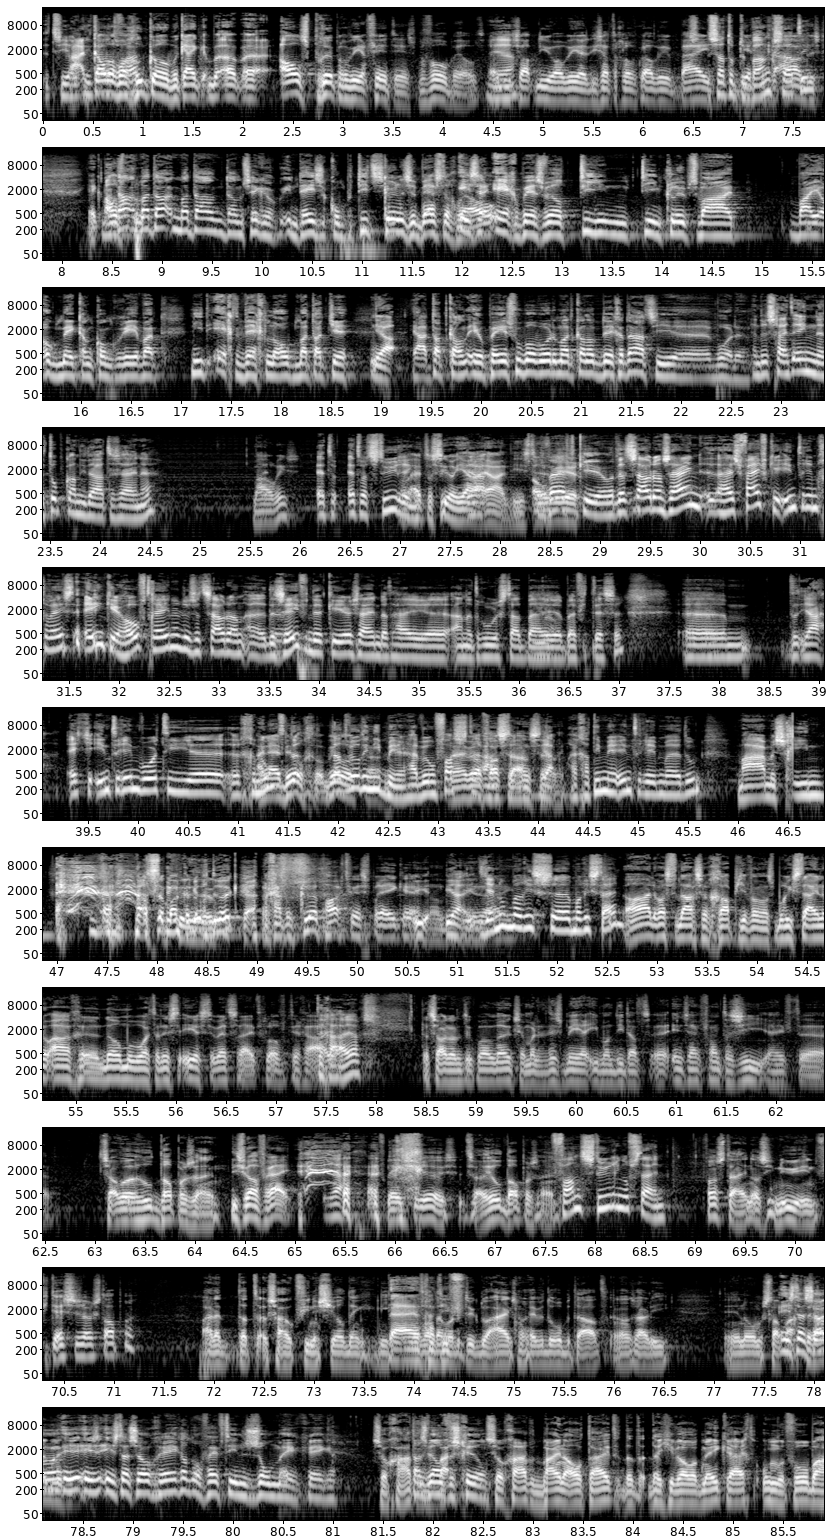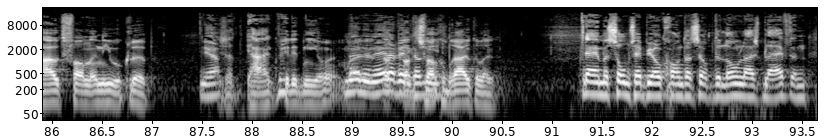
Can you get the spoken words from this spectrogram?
Het zie je Maar ook het kan nog wel goed komen. Kijk, eh, als Prupper weer fit is, bijvoorbeeld. En Ja. die zat nu alweer, die zat er geloof ik wel weer bij. Z- zat op de 30 bank, zat hij. dus- kijk, Maar, maar, daar, maar daar, daarom zeg ik ook, in deze competitie kunnen ze best nog wel. is er echt best wel tien, tien clubs waar, waar je ook mee kan concurreren. Waar het niet echt wegloopt, maar dat je... Ja. Ja, dat kan Europees voetbal worden, maar het kan ook degradatie eh, worden. En er schijnt één topkandidaat te zijn, hè? Maurice. Ed- Edward Sturing. Uit sturen, ja, Ja. ja. die is Al vijf keer. Wat Dat zou dan zijn, hij is vijf keer interim geweest, één keer hoofdtrainer. Dus het zou dan eh, de zevende keer zijn dat hij eh, aan het roer staat bij, eh, bij Vitesse. Ehm, d- ja, Etje interim wordt hij eh, genoemd. hij wil- dat wil dat wil ook hij niet meer. Hij wil een vaste, hij wil een vaste aanstelling. Ja, hij gaat niet meer interim eh, doen. Maar misschien... Als ze maar genoeg druk, dan gaat een club hard weer spreken. dan ja, jij noemt Maurice, eh, Maurice Stijn? Ah, er was vandaag zo'n grapje van als Maurice Stijno aangenomen wordt, dan is de eerste wedstrijd geloof ik tegen Ajax. Tegen Ajax. Dat zou dan natuurlijk wel leuk zijn, maar dat is meer iemand die dat in zijn fantasie heeft. Het zou wel heel dapper zijn. die is wel vrij. Ja. Nee, serieus. Het zou heel dapper zijn. Van Sturing of Stijn? Van Stijn, als hij nu in Vitesse zou stappen. Maar dat, dat zou ook financieel denk ik niet. Nee, dat want dan wordt natuurlijk door Ajax nog even doorbetaald. En dan zou hij een enorme stap Is dat, zo, is, is dat zo geregeld of heeft hij een zon meegekregen? Zo gaat Dat het is wel een verschil. Zo gaat het bijna altijd. Dat, dat je wel wat meekrijgt onder voorbehoud van een nieuwe club. Ja. Dus dat, ja, ik weet het niet hoor. Maar nee, nee, dat, dat weet dat ik is wel niet. gebruikelijk. Nee, maar soms heb je ook gewoon dat ze op de loonlijst blijft. En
